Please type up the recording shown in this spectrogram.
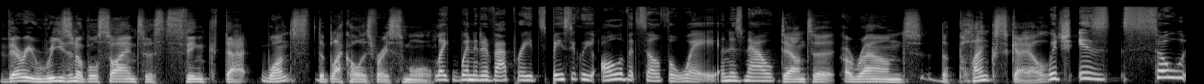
very reasonable scientists think that once the black hole is very small, Like when it evaporates basically all of itself away and is now, down to around the Planck scale, which is so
